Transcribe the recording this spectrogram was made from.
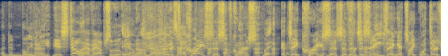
I didn't believe in it. You still have absolutely yeah, none well, now. And it's a crisis, of course. but it's a crisis. The, the it's the same thing. It's like what there's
